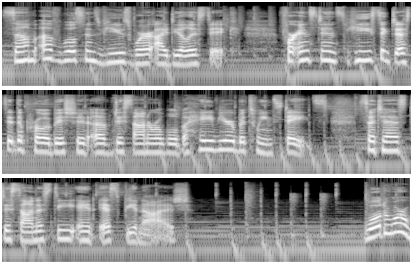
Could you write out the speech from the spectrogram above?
Some of Wilson's views were idealistic. For instance, he suggested the prohibition of dishonorable behavior between states, such as dishonesty and espionage. World War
